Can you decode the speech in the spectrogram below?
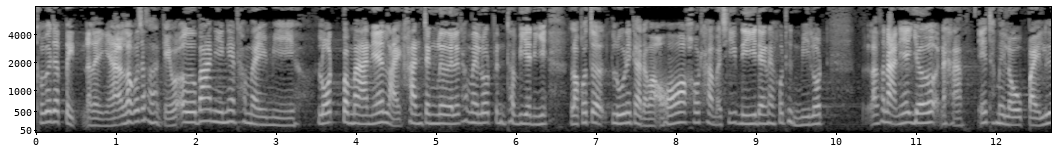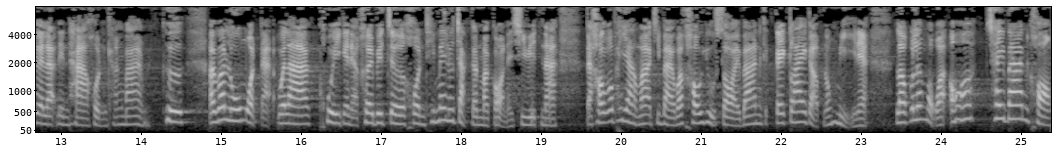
เขาก็จะติดอะไรเงี้ย เราก็จะสังเกตว่าเออบ้านนี้เนี่ยทำไมมีรถประมาณนี้หลายคันจังเลย แล้วทำไมรถเป็นทะเบียนนี้ เราก็จะรู้ในการว่าอ๋อเขาทำอาชีพนี้ ดังนั้นเขาถึงมีรถลักษณะนี้เยอะนะคะเอ๊ะทำไมเราไปเรื่อยละเนินทาคนข้างบ้าน คือเอาว่ารู้หมดอะเวลาคุยกันเนี่ยเคยไปเจอคนที่ไม่รู้จักกันมาก่อนในชีวิตนะ แต่เขาก็พยายามมาอธิบายว่าเขาอยู่ซอยบ้านใกล้ ๆ กับน้องหมีเนี่ย เราก็เริ่มบอกว่าอ๋อใช่บ้านของ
